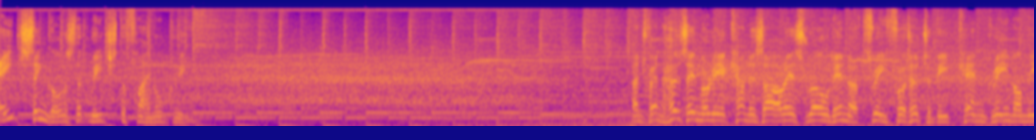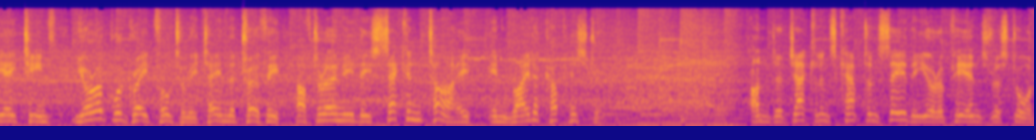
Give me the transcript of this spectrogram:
eight singles that reached the final green. And when Jose Maria Canizares rolled in a three-footer to beat Ken Green on the 18th, Europe were grateful to retain the trophy after only the second tie in Ryder Cup history. Under Jacklin's captaincy, the Europeans restored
